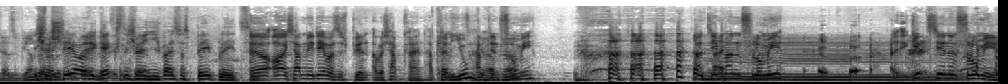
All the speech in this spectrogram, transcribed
also wir haben Ich ja verstehe eure Beyblades. Gags nicht, weil ich nicht weiß, was Beyblades sind. Äh, oh, ich habe eine Idee, was wir spielen, aber ich habe keinen. Habt Keine Jugend habt ihr einen gehabt, Flummi? Hat jemand einen Flummi? Gibt's hier einen Flummi?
